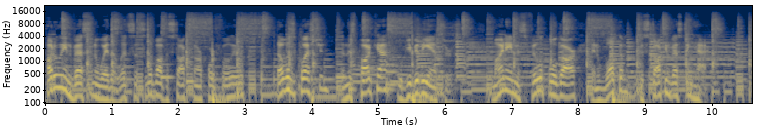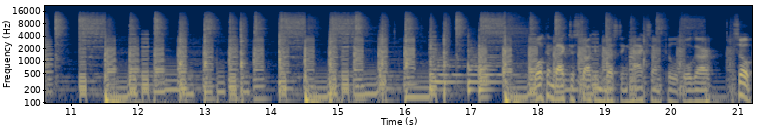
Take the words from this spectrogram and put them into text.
how do we invest in a way that lets us live off the stocks in our portfolios? That was the question, and this podcast will give you the answers. My name is Philip Wolgar, and welcome to Stock Investing Hacks. Welcome back to Stock Investing Hacks. I'm Philip Olgar. So,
